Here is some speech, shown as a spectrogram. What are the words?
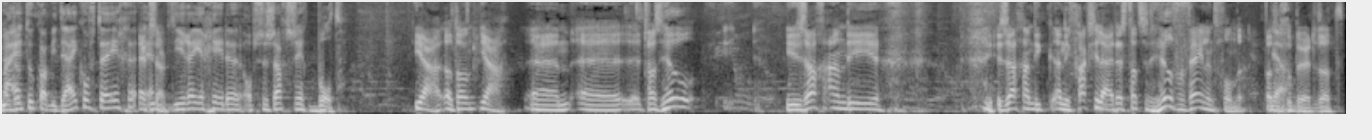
Maar en toen kwam je Dijkhoff tegen. En die reageerde op zijn zacht gezegd bot. Ja, althans, ja. Ehm, eh, het was heel. Je zag aan die. Je zag aan die, aan die fractieleiders dat ze het heel vervelend vonden. Wat er gebeurde. Dat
